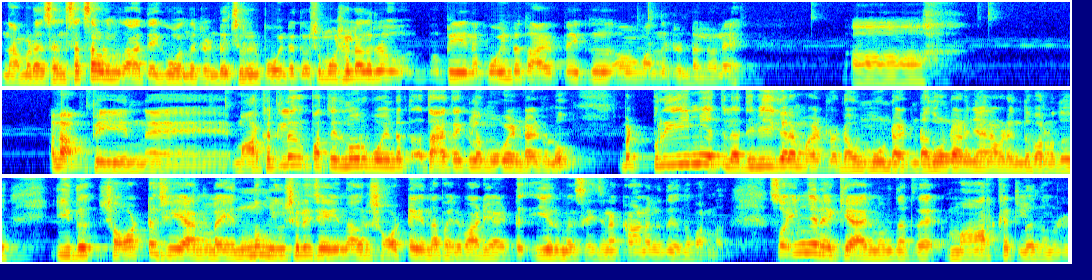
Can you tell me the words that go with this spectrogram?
നമ്മുടെ സെൻസെക്സ് അവിടെ നിന്ന് താഴത്തേക്ക് വന്നിട്ടുണ്ട്. ചെറിയൊരു പോയിന്റ് അത്യാവശ്യം മോശമില്ലാതൊരു പിന്നെ പോയിന്റ് താഴത്തേക്ക് അവൻ വന്നിട്ടുണ്ടല്ലോ അല്ലേ? അല്ല പിന്നെ മാർക്കറ്റിൽ പത്തിരുന്നൂറ് പോയിന്റ് താഴത്തേക്കുള്ള മൂവ് ഉണ്ടായിട്ടുള്ളൂ. ബട്ട് പ്രീമിയത്തിൽ അതിഭീകരമായിട്ടുള്ള ഡൗൺ മൂവ് ഉണ്ടായിട്ടുണ്ട്. അതുകൊണ്ടാണ് ഞാൻ അവിടെ എന്ത് പറഞ്ഞത്? ഇത് ഷോർട്ട് ചെയ്യാനുള്ള എന്നും യൂഷ്വലി ചെയ്യുന്ന ഒരു ഷോർട്ട് ചെയ്യുന്ന പരിപാടിയായിട്ട് ഈ ഒരു മെസ്സേജിനെ കാണരുത് എന്ന് പറഞ്ഞത്. സോ ഇങ്ങനെയൊക്കെ ആയിരുന്നു ഇന്നത്തെ മാർക്കറ്റിൽ നമ്മുടെ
